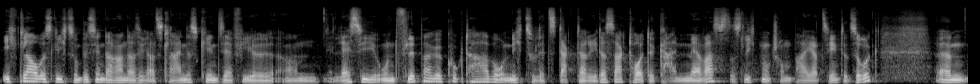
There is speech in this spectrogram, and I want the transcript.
Ich glaube, es liegt so ein bisschen daran, dass ich als kleines Kind sehr viel ähm, Lassie und Flipper geguckt habe und nicht zuletzt Daktari. Das sagt heute keinem mehr was. Das liegt nun schon ein paar Jahrzehnte zurück. Ähm,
